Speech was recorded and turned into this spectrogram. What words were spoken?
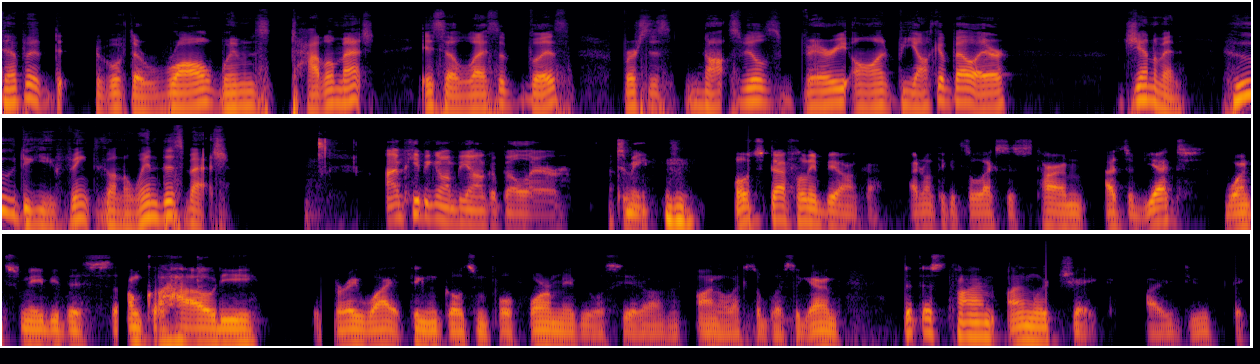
with the Raw Women's Title match. It's Alexa Bliss versus Knoxville's very own Bianca Belair. Gentlemen, who do you think is going to win this match? I'm keeping on Bianca Belair to me. Most definitely Bianca. I don't think it's Alexa's time as of yet. Once maybe this Uncle Howdy, Bray Wyatt thing goes in full form, maybe we'll see it on on Alexa Bliss again. But this time, I'm with Jake. I do pick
